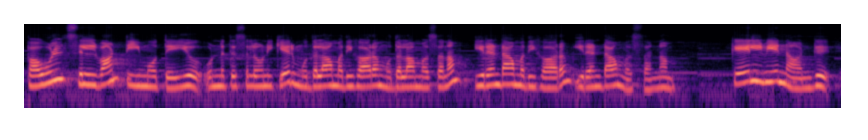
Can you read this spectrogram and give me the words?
பவுல் சில்வான் தீமோத்தேயு. ஒன்று தெசலோனிக்கேயர் முதலாம் அதிகாரம் முதலாம் வசனம் இரண்டாம் அதிகாரம் இரண்டாம் வசனம். கேள்வி நான்கு.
